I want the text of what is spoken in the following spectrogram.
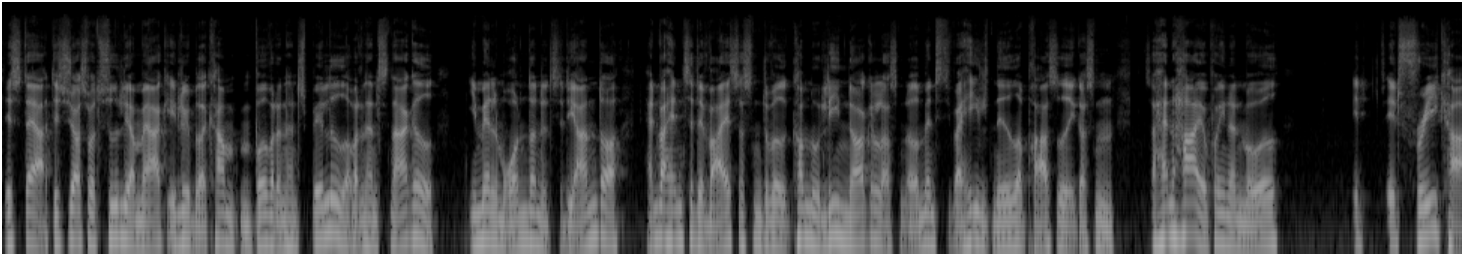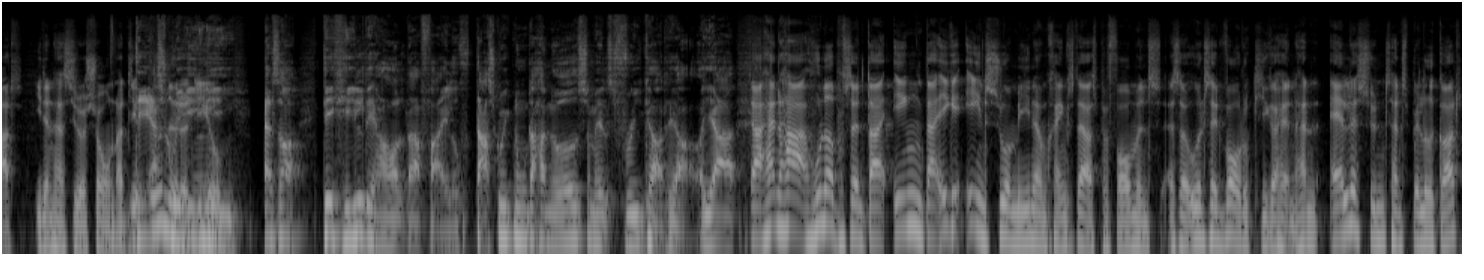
det er Stær. Det synes jeg også var tydeligt at mærke i løbet af kampen, både hvordan han spillede, og hvordan han snakkede imellem runderne til de andre. Han var hen til Device og sådan, du ved, kom nu lige knuckle og sådan noget, mens de var helt nede og presset, ikke? Og sådan. Så han har jo på en eller anden måde et, et free card i den her situation, og det, Det er udnytter de jo. Altså, det hele det her hold, der er fejlet. Der er sgu ikke nogen, der har noget som helst free card her. Og jeg, Der, han har 100%, der er, ingen, der er ikke en sur mine omkring Stærs performance, altså uanset hvor du kigger hen. Han, alle synes, han spillede godt.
